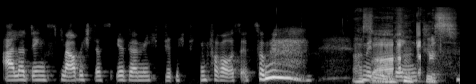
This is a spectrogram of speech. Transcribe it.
Allerdings glaube ich, dass ihr da nicht die richtigen Voraussetzungen mitbringt.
